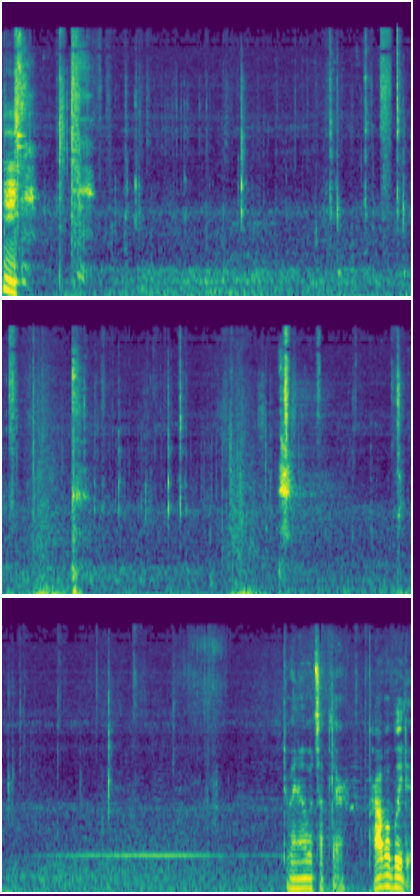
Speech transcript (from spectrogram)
Hmm. What's up there? Probably do.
